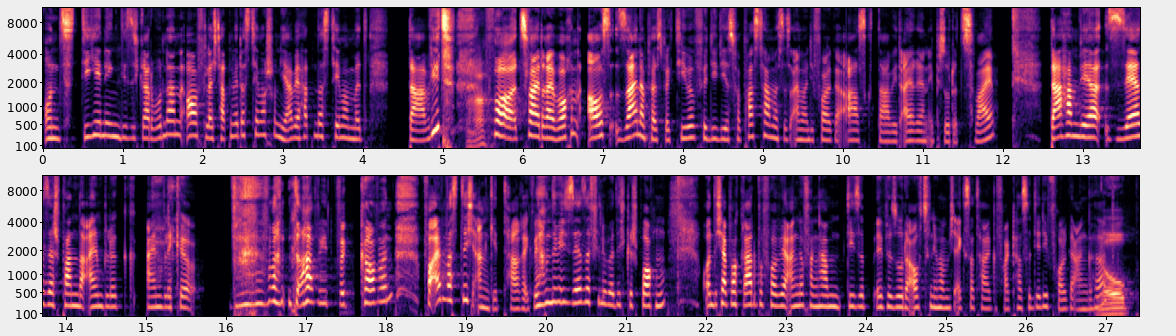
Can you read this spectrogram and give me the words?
Und diejenigen, die sich gerade wundern, oh, vielleicht hatten wir das Thema schon. Ja, wir hatten das Thema mit David Aha. vor zwei, drei Wochen aus seiner Perspektive. Für die, die es verpasst haben, es ist einmal die Folge Ask David Ayrian Episode 2. Da haben wir sehr, sehr spannende Einblick, Einblicke von David bekommen. Vor allem was dich angeht, Tarek. Wir haben nämlich sehr, sehr viel über dich gesprochen. Und ich habe auch gerade, bevor wir angefangen haben, diese Episode aufzunehmen, habe ich extra Tarek gefragt, hast du dir die Folge angehört? Nope.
